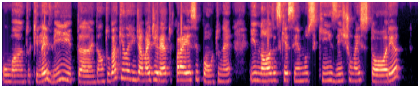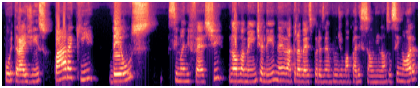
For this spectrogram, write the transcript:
o manto que levita. Então, tudo aquilo a gente já vai direto para esse ponto, né? E nós esquecemos que existe uma história por trás disso para que Deus se manifeste novamente ali, né? Através, por exemplo, de uma aparição de Nossa Senhora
